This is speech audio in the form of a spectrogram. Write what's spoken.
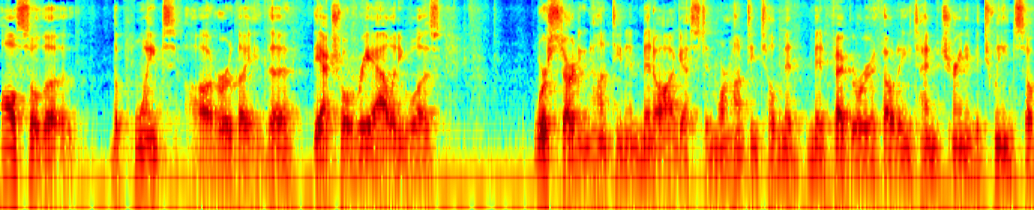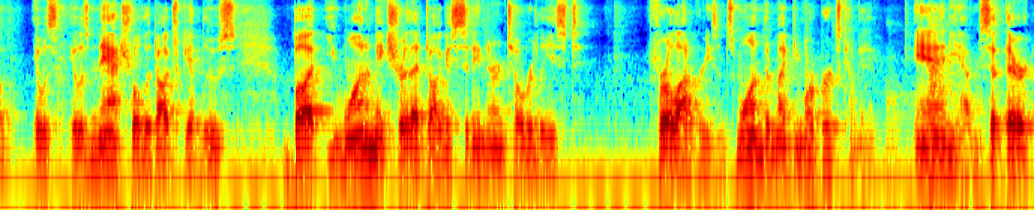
also the the point uh, or the, the the actual reality was we're starting hunting in mid August and we're hunting till mid mid February without any time to train in between. So it was it was natural the dogs would get loose, but you want to make sure that dog is sitting there until released for a lot of reasons. One, there might be more birds coming in and you have them sit there.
